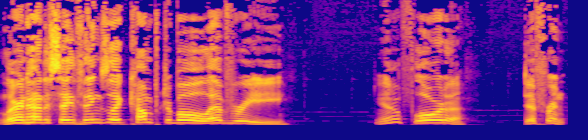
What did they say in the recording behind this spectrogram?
Learn how to say things like comfortable every, you know, Florida. Different.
